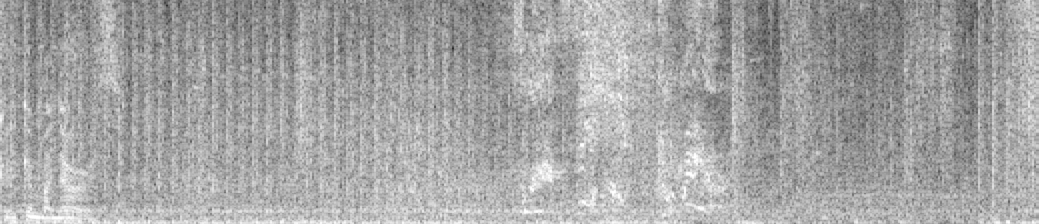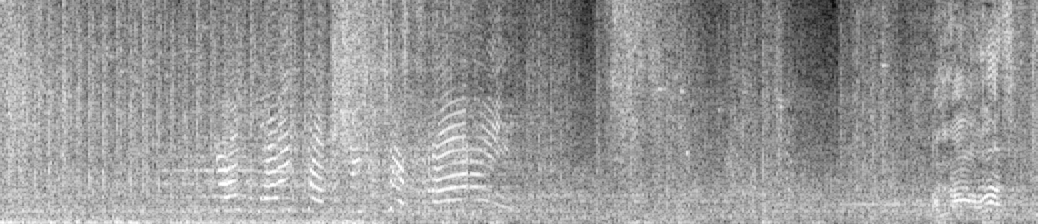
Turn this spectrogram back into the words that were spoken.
Gonna get my nerves. Free fucker! Come here! Allow us to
